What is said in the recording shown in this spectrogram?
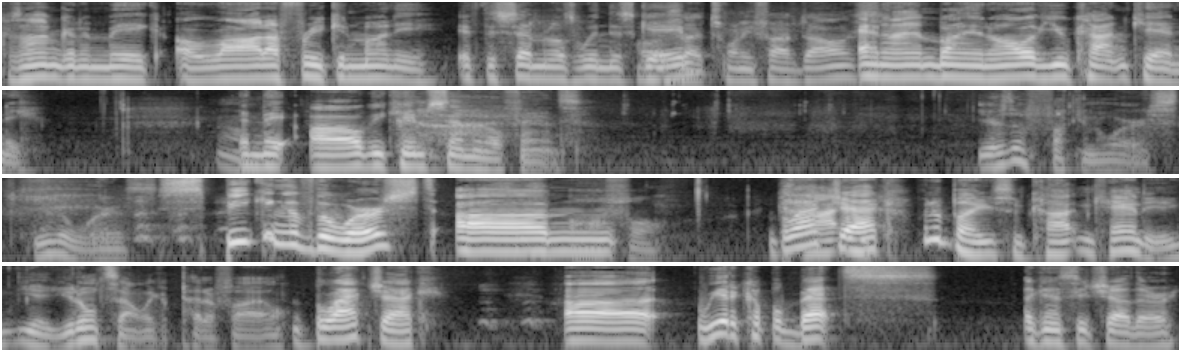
"Cause I'm gonna make a lot of freaking money if the Seminoles win this What was game, that? Twenty five dollars. and I am buying all of you cotton candy." and they all became Seminole fans. You're the fucking worst. You're the worst. Speaking of the worst, um, Awful. Blackjack. Cotton- I'm gonna buy you some cotton candy. Yeah, you don't sound like a pedophile. blackjack. Uh, we had a couple bets against each other.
